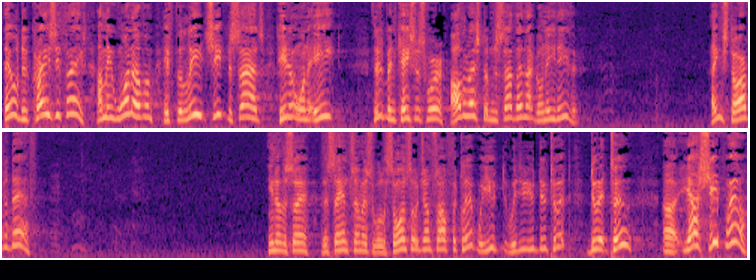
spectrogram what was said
they will do crazy things. I mean, one of them, if the lead sheep decides he don't want to eat, there's been cases where all the rest of them decide they're not going to eat either. They can starve to death. You know the saying, the saying some is, well, so and so jumps off the cliff, will you, will you do to it? Do it too? Uh, yeah, sheep will.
